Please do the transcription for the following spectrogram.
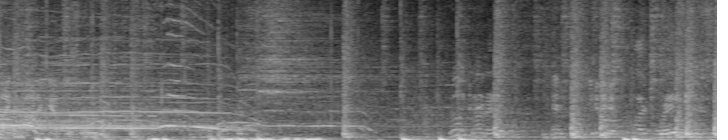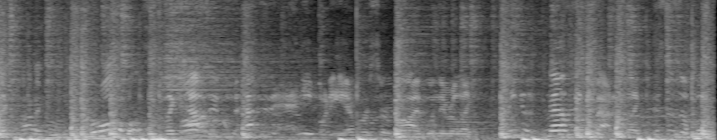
psychotic episode. Really kind of It's like way too psychotic for all of us. Like, how did how did anybody ever survive when they were like? Think of, now think about it. Like, this is a boat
